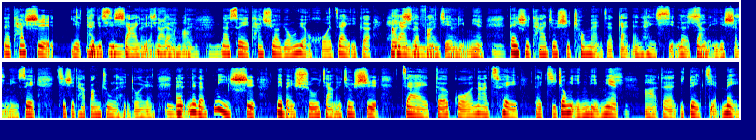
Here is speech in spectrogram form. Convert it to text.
那她是。也，他就是瞎眼的哈，那所以他需要永远活在一个黑暗的房间里面，但是他就是充满着感恩和喜乐这样的一个生命，所以其实他帮助了很多人。那那个密室那本书讲的就是在德国纳粹的集中营里面啊的一对姐妹，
